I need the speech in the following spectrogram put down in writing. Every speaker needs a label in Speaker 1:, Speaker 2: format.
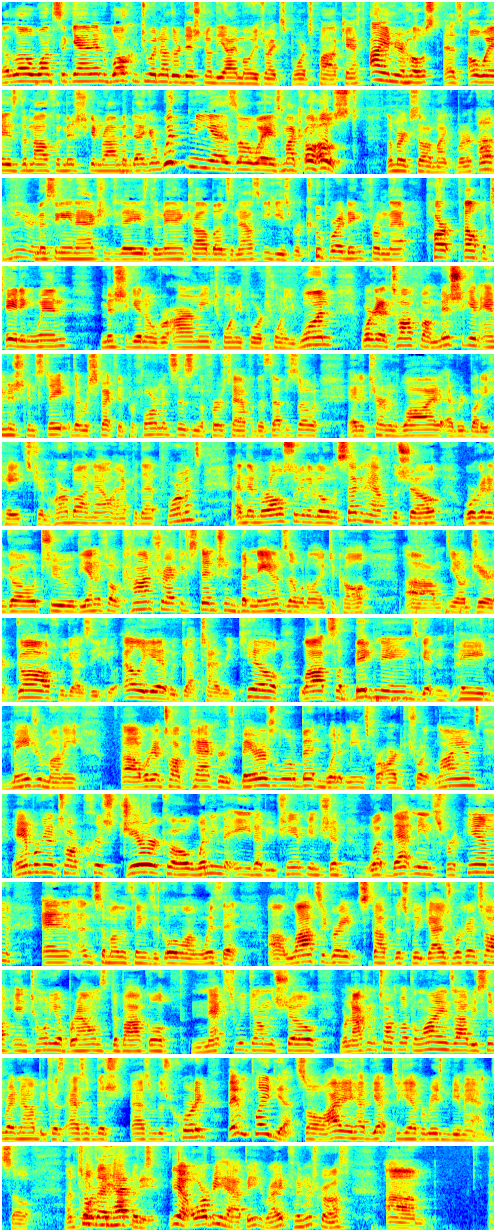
Speaker 1: Hello, once again, and welcome to another edition of the I'm Always Right Sports Podcast. I am your host, as always, the mouth of Michigan, Ron Mendeca. With me, as always, my co-host, the Merc Son, Mike Merkel.
Speaker 2: I'm here.
Speaker 1: Missing in action today is the man, Kyle Budzanowski. He's recuperating from that heart-palpitating win, Michigan over Army, 24-21. We're going to talk about Michigan and Michigan State, their respective performances in the first half of this episode, and determine why everybody hates Jim Harbaugh now after that performance. And then we're also going to go in the second half of the show. We're going to go to the NFL contract extension bonanza, what I like to call. Um, you know, Jared Goff, we got Ezekiel Elliott, we've got Tyreek Hill, lots of big names getting paid major money. Uh, we're going to talk Packers Bears a little bit and what it means for our Detroit Lions. And we're going to talk Chris Jericho winning the AEW championship, what that means for him, and, and some other things that go along with it. Uh, lots of great stuff this week, guys. We're going to talk Antonio Brown's debacle next week on the show. We're not going to talk about the Lions, obviously, right now because as of this as of this recording, they haven't played yet. So I have yet to give a reason to be mad. So until
Speaker 2: Or
Speaker 1: that happens,
Speaker 2: happy.
Speaker 1: yeah, or be happy, right? Fingers crossed. Um,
